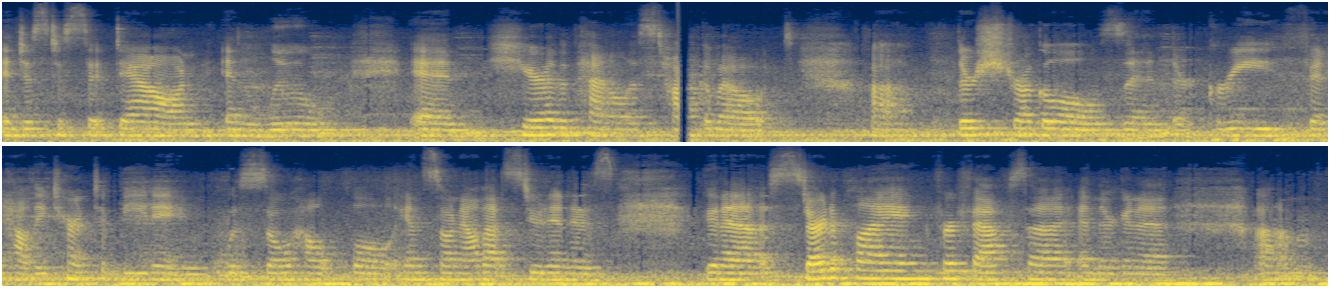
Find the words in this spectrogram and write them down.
and just to sit down and loom and hear the panelists talk about um, their struggles and their grief and how they turned to beading was so helpful. And so now that student is gonna start applying for FAFSA and they're gonna um,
